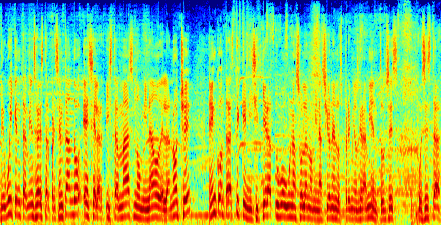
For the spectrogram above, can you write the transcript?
The Weeknd también se va a estar presentando, es el artista más nominado de la noche, en contraste que ni siquiera tuvo una sola nominación en los premios Grammy, entonces pues esta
